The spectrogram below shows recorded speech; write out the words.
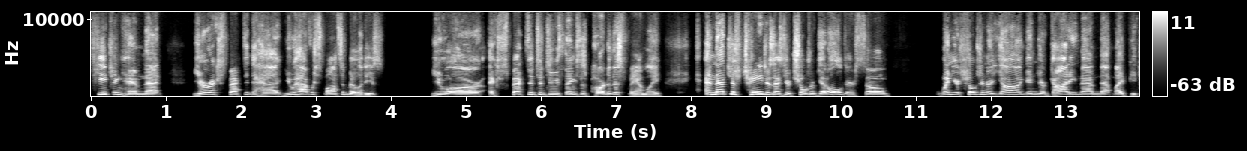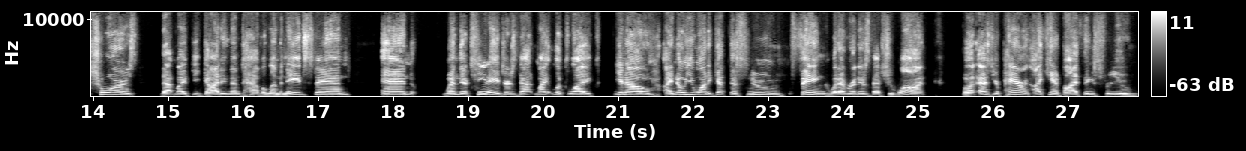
teaching him that you're expected to have, you have responsibilities. You are expected to do things as part of this family. And that just changes as your children get older. So when your children are young and you're guiding them, that might be chores, that might be guiding them to have a lemonade stand. And when they're teenagers, that might look like, you know, I know you want to get this new thing, whatever it is that you want. But as your parent, I can't buy things for you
